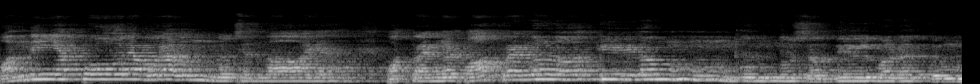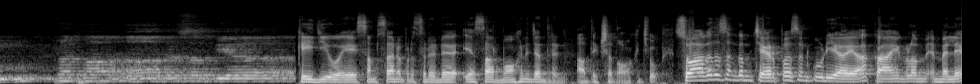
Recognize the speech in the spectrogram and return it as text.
പന്നിയെപ്പോലെ മുരളുന്നു ചെന്നായ. പത്രങ്ങൾ പാത്രങ്ങളാക്കി വിളമ്പുന്നു ശബ്ദിൽ മടക്കും കെ ജി ഒ എ സംസ്ഥാന പ്രസിഡന്റ് എസ് ആർ മോഹനചന്ദ്രൻ അധ്യക്ഷത വഹിച്ചു. സ്വാഗത സംഘം ചെയർപേഴ്സൺ കൂടിയായ Kayamkulam M L A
